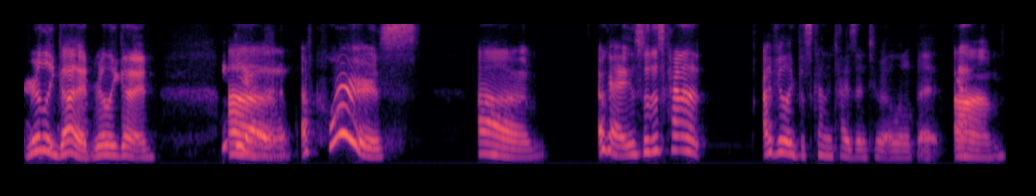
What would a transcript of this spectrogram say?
really good, really good. Uh, Of course. Um, okay, so this kind of I feel like this kind of ties into it a little bit. Yeah. Um,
